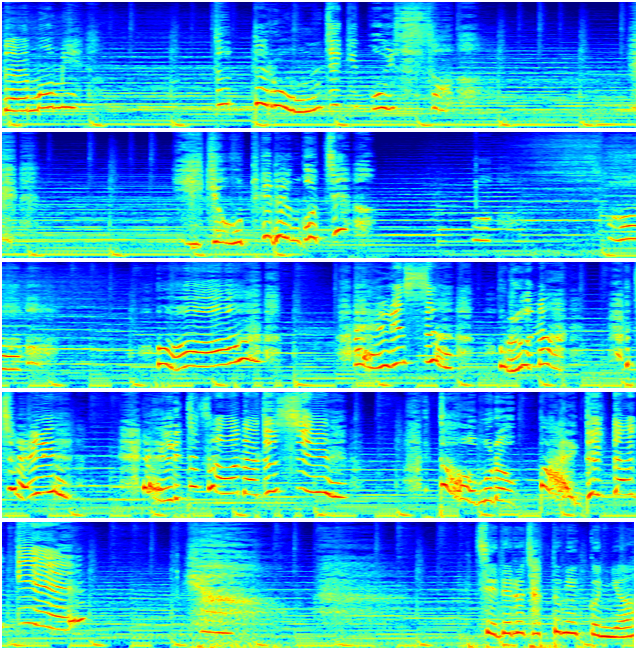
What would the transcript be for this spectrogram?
내 몸이 뜻대로 움직이고 있어. 이, 이게 어떻게 된 거지? 어, 어, 어, 앨리스, 루나, 제일, 엘리트 사원 아저씨! 덤으로 발들 닦기! 제대로 작동했군요.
